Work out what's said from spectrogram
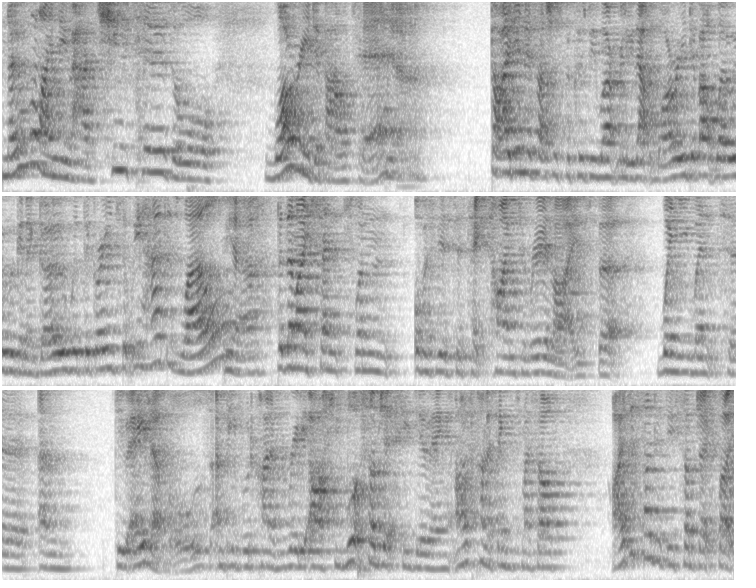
no one I knew had tutors or worried about it. yeah. But I don't know if that's just because we weren't really that worried about where we were going to go with the grades that we had as well. Yeah. But then I sense when obviously this does take time to realise, but when you went to um, do A levels and people would kind of really ask you what subjects are you doing, I was kind of thinking to myself, I decided these subjects like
